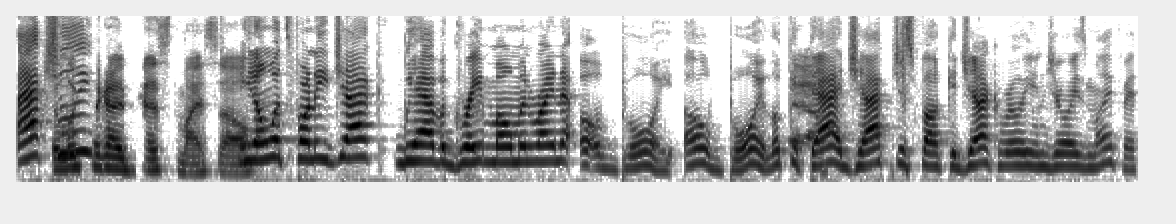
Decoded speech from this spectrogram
Actually, looks like I pissed myself. you know what's funny, Jack? We have a great moment right now. Oh boy, oh boy, look at that. Jack just fucking Jack really enjoys my face.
